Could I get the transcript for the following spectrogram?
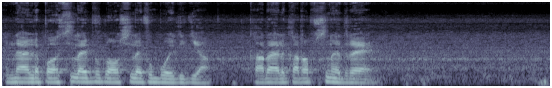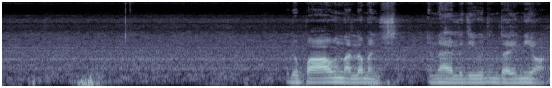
പിന്നെ അയാളുടെ പേഴ്സണൽ ലൈഫ് പ്രൊഫഷണൽ ലൈഫും പോയിരിക്കുക കാരണം അയാൾ കറപ്ഷനെതിരെ ഒരു പാവം നല്ല മനുഷ്യൻ. എന്നാൽ അയാളുടെ ജീവിതം ദയനീയമാണ്.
